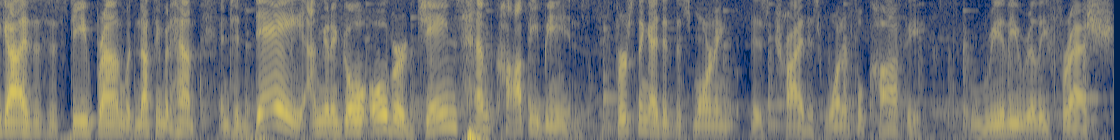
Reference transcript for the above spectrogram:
guys, this is Steve Brown with Nothing But Hemp, and today I'm gonna go over Jane's Hemp coffee beans. First thing I did this morning is try this wonderful coffee. Really, really fresh,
